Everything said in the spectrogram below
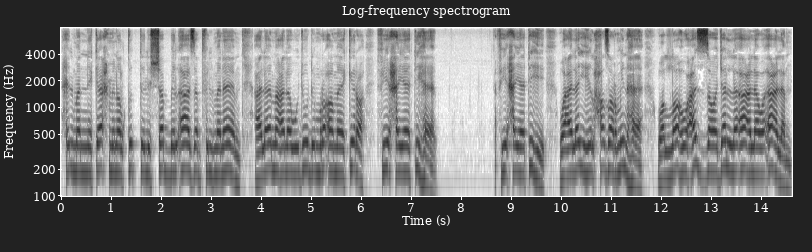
حلم النكاح من القط للشاب الأعزب في المنام علامة على وجود امرأة ماكرة في حياتها. في حياته وعليه الحذر منها. والله عز وجل أعلى وأعلم.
